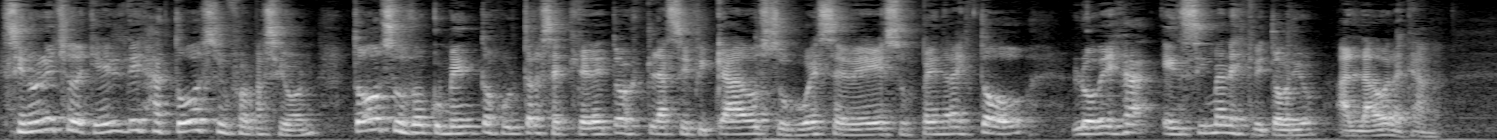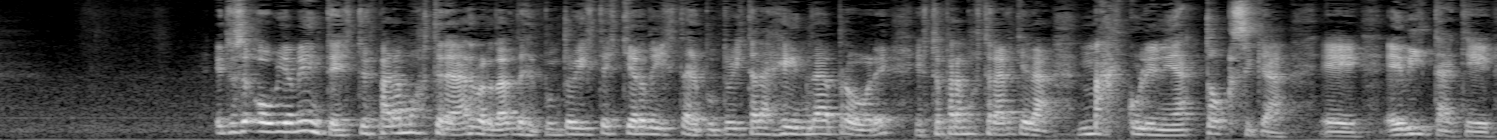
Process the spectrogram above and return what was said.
sino el hecho de que él deja toda su información, todos sus documentos ultra secretos, clasificados, sus USB, sus pendrives, todo, lo deja encima del escritorio al lado de la cama. Entonces, obviamente, esto es para mostrar, ¿verdad? Desde el punto de vista izquierdista, desde el punto de vista de la agenda progre, esto es para mostrar que la masculinidad tóxica eh, evita que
